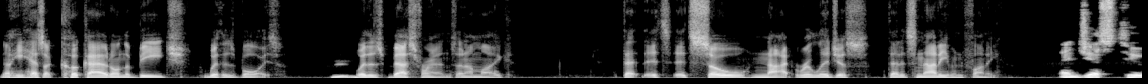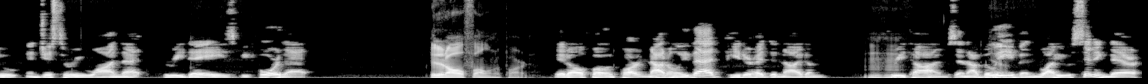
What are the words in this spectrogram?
no he has a cookout on the beach with his boys Hmm. with his best friends and i'm like that it's it's so not religious that it's not even funny And just to and just to rewind that three days before that, it had all fallen apart it all fallen apart. Not only that, Peter had denied him hmm three times. And I believe, and while he was sitting there,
